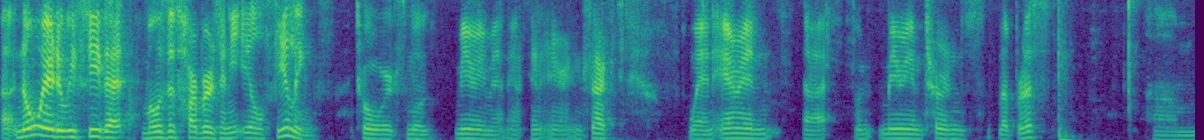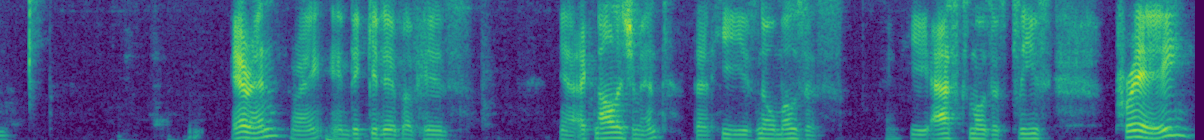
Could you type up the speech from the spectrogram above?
Uh, nowhere do we see that Moses harbors any ill feelings towards Mo- Miriam and, and, Aaron. In fact, when Aaron, uh, when Miriam turns leprous, um, Aaron, right, indicative of his yeah, acknowledgement that he is no Moses. He asks Moses, please pray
